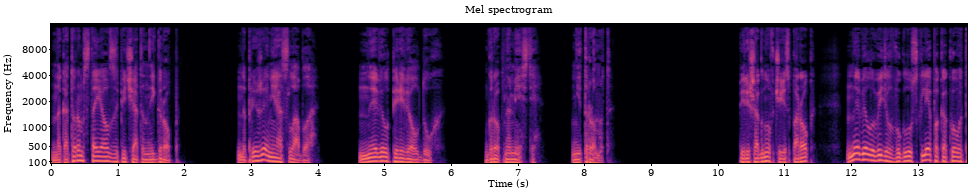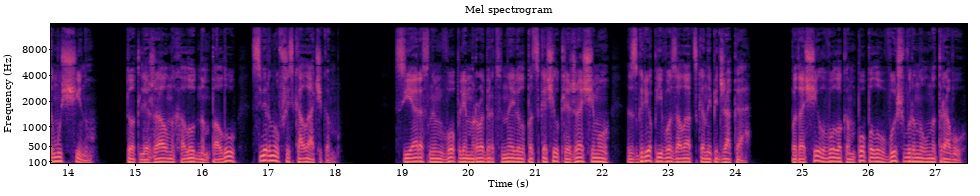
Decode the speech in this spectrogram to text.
на котором стоял запечатанный гроб. Напряжение ослабло. Невил перевел дух. Гроб на месте. Не тронут. Перешагнув через порог, Невил увидел в углу склепа какого-то мужчину. Тот лежал на холодном полу, свернувшись калачиком. С яростным воплем Роберт Невилл подскочил к лежащему, сгреб его за лацканы пиджака. Потащил волоком по полу, вышвырнул на траву.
